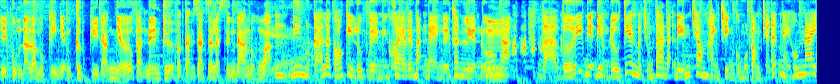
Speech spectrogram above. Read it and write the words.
thì cũng đã là một kỷ niệm cực kỳ đáng nhớ và nên thử và cảm giác rất là xứng đáng đúng không ạ? Ừ, đi một cái là có kỷ lục về mình khoe với bạn bè người thân liền đúng không ừ. ạ? Và với địa điểm đầu tiên mà chúng ta đã đến trong hành trình của một vòng trái đất ngày hôm nay,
